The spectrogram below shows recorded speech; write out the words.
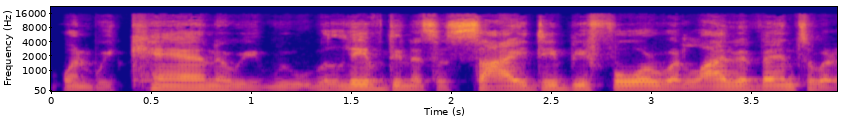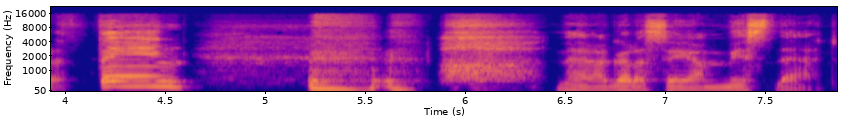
when we can, we, we lived in a society before where live events were a thing. man, I gotta say, I missed that.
